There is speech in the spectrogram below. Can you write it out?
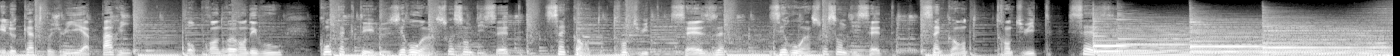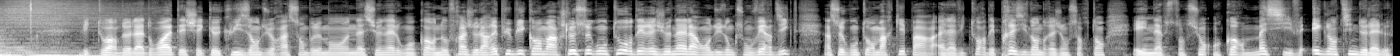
et le 4 juillet à Paris. Pour prendre rendez-vous, contactez le 01 77 50 38 16, 01 77 50 38 16. Victoire de la droite, échec cuisant du Rassemblement national ou encore naufrage de la République en marche. Le second tour des régionales a rendu donc son verdict. Un second tour marqué par la victoire des présidents de région sortants et une abstention encore massive. Églantine Delalleux.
